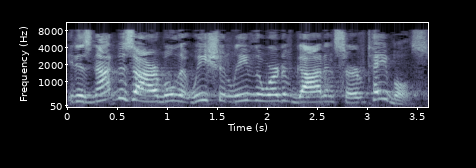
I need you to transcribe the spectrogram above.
It is not desirable that we should leave the word of God and serve tables.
